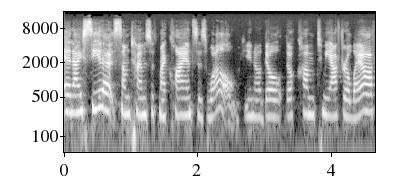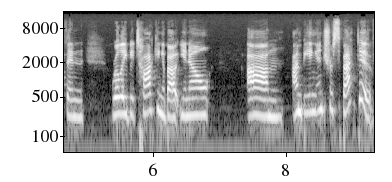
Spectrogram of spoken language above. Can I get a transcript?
and I see that sometimes with my clients as well. You know, they'll, they'll come to me after a layoff and really be talking about, you know, um, I'm being introspective.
